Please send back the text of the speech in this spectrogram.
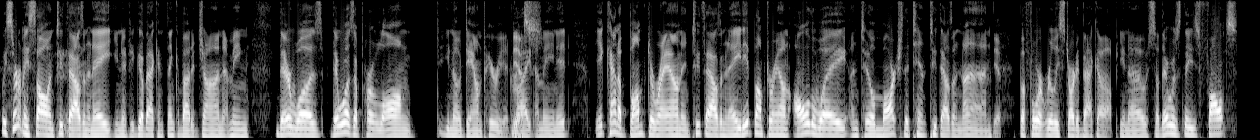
We certainly saw in 2008. You know, if you go back and think about it, John. I mean, there was there was a prolonged, you know, down period, right? Yes. I mean, it it kind of bumped around in 2008. It bumped around all the way until March the 10th, 2009. Yep before it really started back up, you know. So there was these false,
